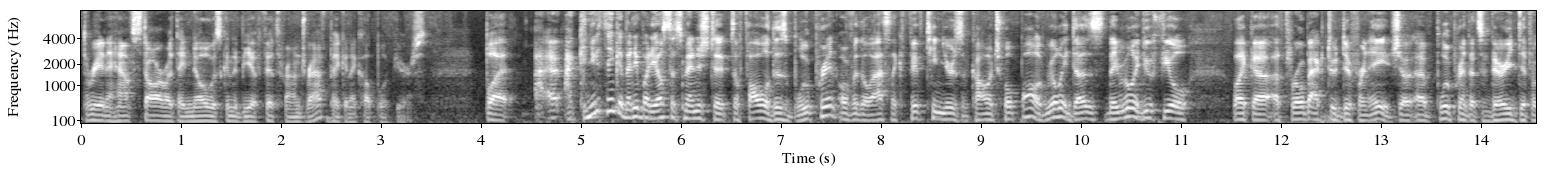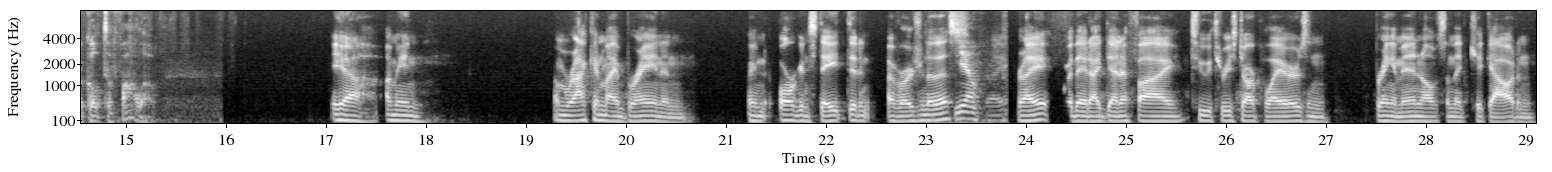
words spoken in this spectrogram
three and a half star what they know is going to be a fifth round draft pick in a couple of years. But I, I, can you think of anybody else that's managed to, to follow this blueprint over the last like 15 years of college football? It really does. They really do feel like a, a throwback to a different age, a, a blueprint that's very difficult to follow. Yeah, I mean, I'm racking my brain, and I mean, Oregon State did a version of this. Yeah, right. Right, where they'd identify two, three star players and bring them in, and all of a sudden they'd kick out, and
